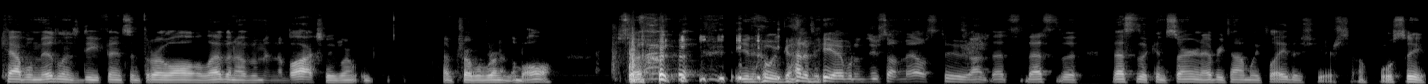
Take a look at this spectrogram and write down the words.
Cabell Midland's defense and throw all 11 of them in the box. We won't have trouble running the ball. So, you know, we've got to be able to do something else too. I, that's that's the that's the concern every time we play this year. So we'll see.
